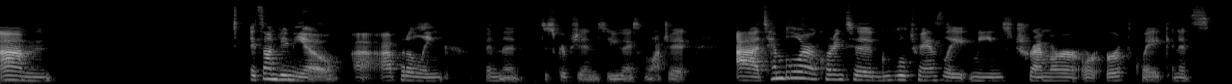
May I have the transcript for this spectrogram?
Um, it's on Vimeo. Uh, I'll put a link in the description so you guys can watch it. Uh, temblor, according to Google Translate, means tremor or earthquake, and it's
